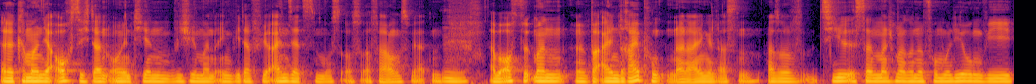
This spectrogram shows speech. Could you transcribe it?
äh, kann man ja auch sich dann orientieren, wie viel man irgendwie dafür einsetzen muss aus Erfahrungswerten. Mhm. Aber oft wird man äh, bei allen drei Punkten allein gelassen. Also Ziel ist dann manchmal so eine Formulierung wie,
